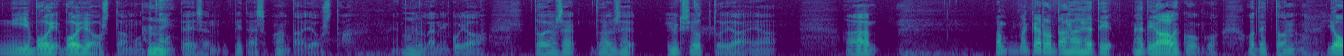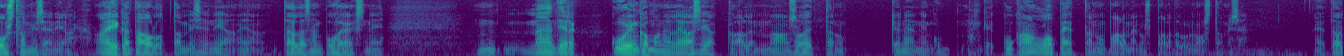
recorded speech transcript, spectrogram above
Niin, voi, voi joustaa, mutta, Niin. mutta ei sen pitäisi antaa joustaa. Et mm. Kyllä niin kuin joo, toi on, se, toi on se yksi juttu. Ja, ja, ää, no, mä kerron tähän heti, heti alkuun, kun otit tuon joustamisen ja aikatauluttamisen ja, ja tällaisen puheeksi, niin mä en tiedä kuinka monelle asiakkaalle mä oon soittanut, kenen, niin kuin, kuka on lopettanut valmennuspalvelun ostamisen. Et on,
